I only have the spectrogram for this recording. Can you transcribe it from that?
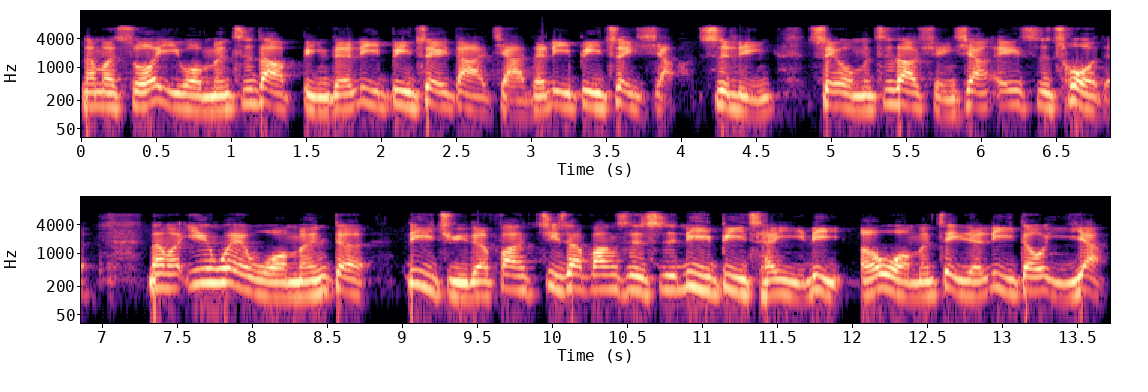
那么所以我们知道丙的力臂最大，甲的力臂最小是零，所以我们知道选项 A 是错的。那么因为我们的力举的方计算方式是利弊乘以利，而我们这里的利都一样，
